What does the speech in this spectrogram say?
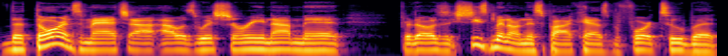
the Thorns match. I, I was with Shireen Ahmed. For those, she's been on this podcast before too, but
